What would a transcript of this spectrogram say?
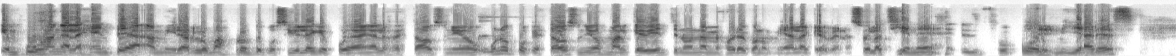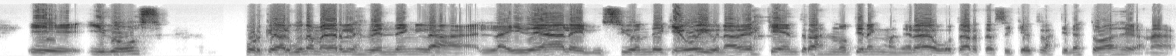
empujan a la gente a, mirar lo más pronto posible que puedan a los Estados Unidos. Uno, porque Estados Unidos mal que bien tiene una mejor economía en la que Venezuela tiene por, millares. Eh, y dos, porque de alguna manera les venden la, la, idea, la ilusión de que hoy una vez que entras no tienen manera de votarte, así que las tienes todas de ganar.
